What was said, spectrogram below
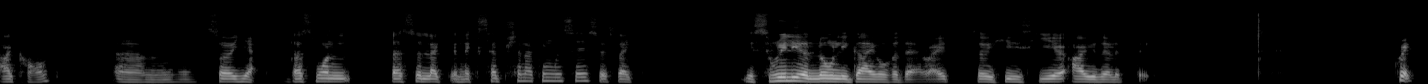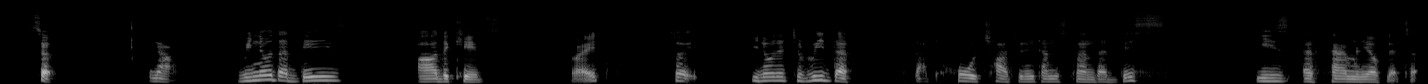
I can't. Um, so yeah, that's one. That's a, like an exception, I think we say. So it's like it's really a lonely guy over there, right? So he's here. Are you there? Great. So now we know that these are the kids, right? So in order to read that that whole chart, you need to understand that this is a family of letter,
